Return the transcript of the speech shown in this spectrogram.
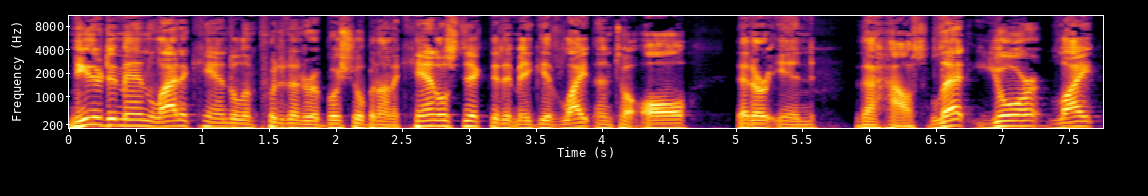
Neither do men light a candle and put it under a bushel, but on a candlestick, that it may give light unto all that are in the house. Let your light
